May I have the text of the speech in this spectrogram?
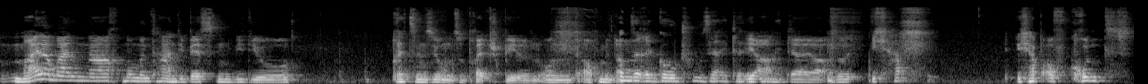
meiner Meinung nach momentan die besten Video-Rezensionen zu Brettspielen und auch mit unsere Go-To-Seite. Ja, ja, ja. Also ich habe ich habe aufgrund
